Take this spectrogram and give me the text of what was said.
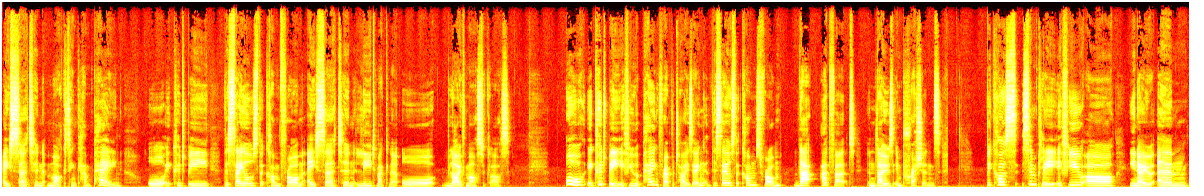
a certain marketing campaign, or it could be the sales that come from a certain lead magnet or live masterclass. Or it could be if you are paying for advertising, the sales that comes from that advert and those impressions. Because simply, if you are, you know, um,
